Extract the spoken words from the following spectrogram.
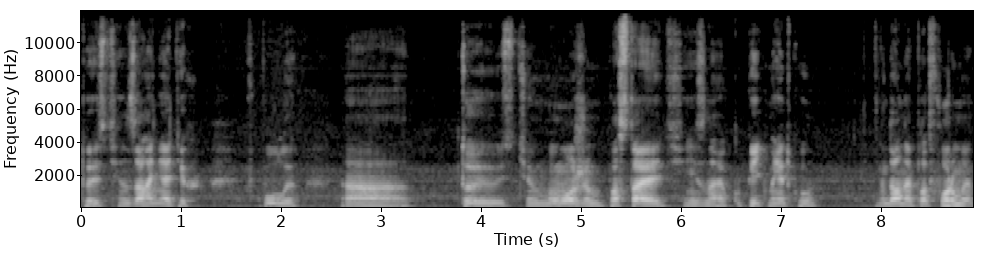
то есть загонять их в пулы. То есть мы можем поставить, не знаю, купить монетку данной платформы,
